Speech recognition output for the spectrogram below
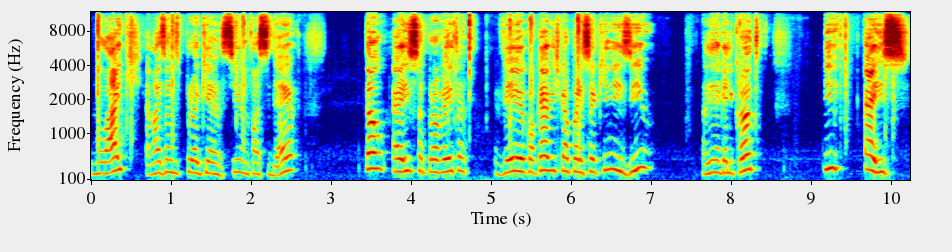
no like. É mais ou menos por aqui assim, eu não faço ideia. Então, é isso. Aproveita, vê qualquer vídeo que aparecer aqui no izinho, ali naquele canto. E é isso.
